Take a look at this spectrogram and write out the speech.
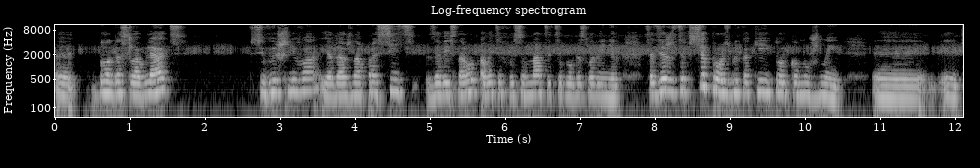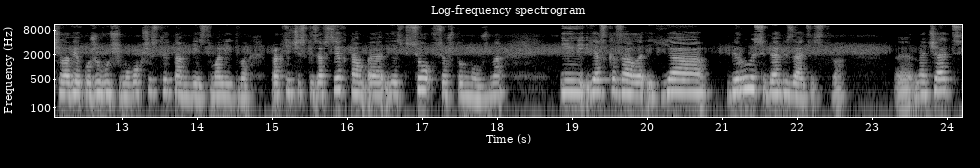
э, благословлять Всевышнего, я должна просить за весь народ об этих 18 благословениях. Содержатся все просьбы, какие только нужны человеку, живущему в обществе. Там есть молитва практически за всех, там есть все, все, что нужно. И я сказала, я беру на себя обязательство начать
